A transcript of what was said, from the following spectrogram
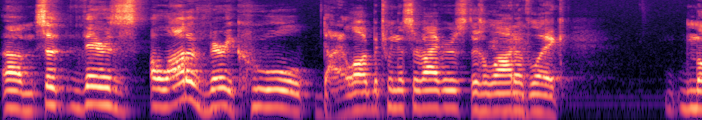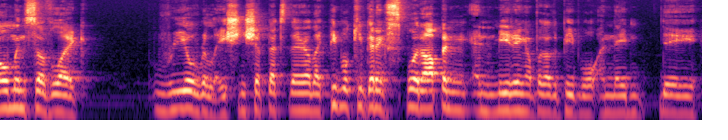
Um, so there's a lot of very cool dialogue between the survivors. There's a lot of like moments of like real relationship that's there. Like people keep getting split up and, and meeting up with other people, and they they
